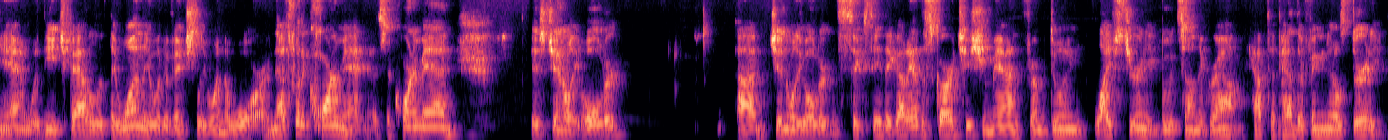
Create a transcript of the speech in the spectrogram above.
And with each battle that they won, they would eventually win the war. And that's what a cornerman is. A cornerman is generally older, uh, generally older than 60, they got to have the scar tissue, man, from doing life's journey, boots on the ground, have to have had their fingernails dirty.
